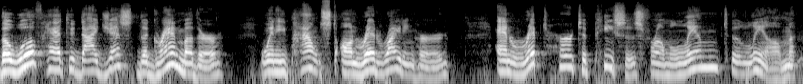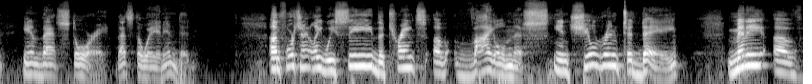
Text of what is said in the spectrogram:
the wolf had to digest the grandmother when he pounced on Red Riding Hood and ripped her to pieces from limb to limb in that story. That's the way it ended. Unfortunately, we see the traits of vileness in children today. Many of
